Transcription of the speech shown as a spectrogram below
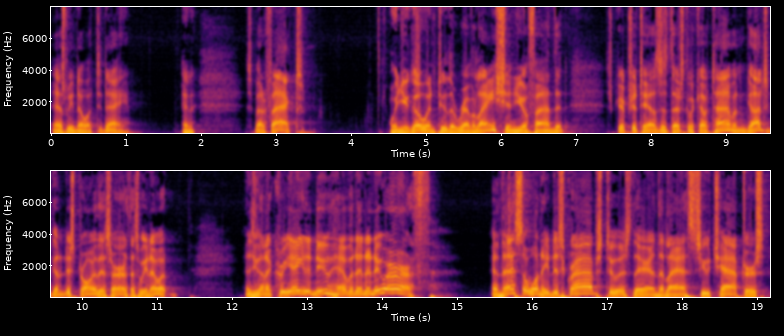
as we know it today. And as a matter of fact, when you go into the Revelation, you'll find that Scripture tells us there's going to come a time when God's going to destroy this earth as we know it. And he's going to create a new heaven and a new earth. And that's the one he describes to us there in the last few chapters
